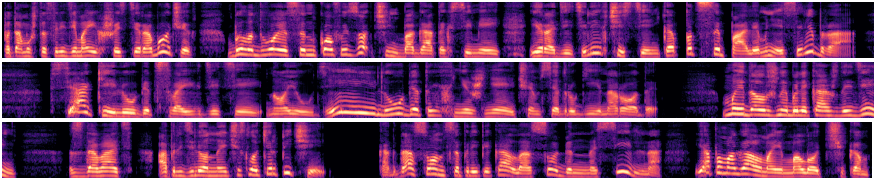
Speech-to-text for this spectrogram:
потому что среди моих шести рабочих было двое сынков из очень богатых семей, и родители их частенько подсыпали мне серебра. Всякий любит своих детей, но иудеи любят их нежнее, чем все другие народы. Мы должны были каждый день сдавать определенное число кирпичей. Когда солнце припекало особенно сильно, я помогал моим молодчикам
